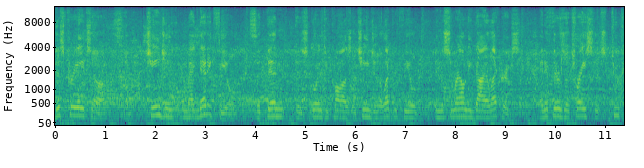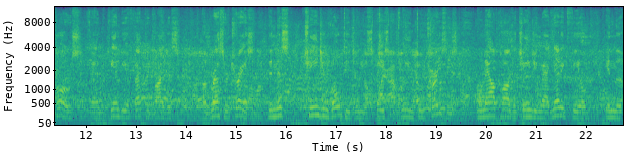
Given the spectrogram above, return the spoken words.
this creates a, a changing magnetic field that then is going to cause a change in electric field in the surrounding dielectrics. And if there's a trace that's too close and can be affected by this aggressor trace, then this changing voltage in the space between two traces will now cause a changing magnetic field in the,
